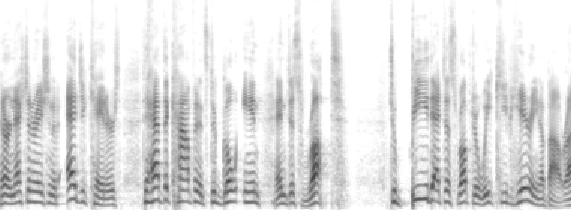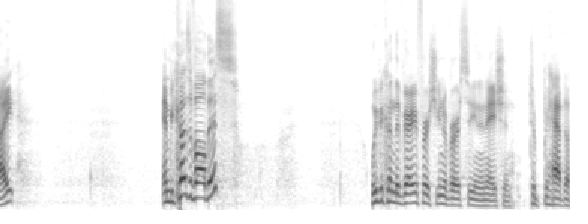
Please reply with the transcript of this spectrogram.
and our next generation of educators to have the confidence to go in and disrupt, to be that disruptor we keep hearing about, right? And because of all this, we become the very first university in the nation to have the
